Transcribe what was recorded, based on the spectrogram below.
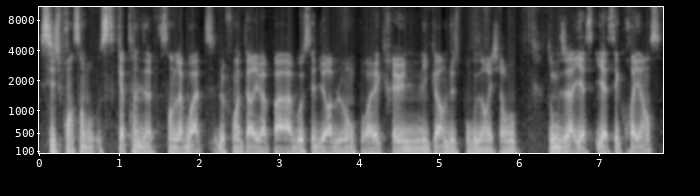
si je prends 99% de la boîte, le fondateur, il va pas bosser durablement pour aller créer une licorne juste pour vous enrichir vous. Donc déjà, il y a, il y a ces croyances.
